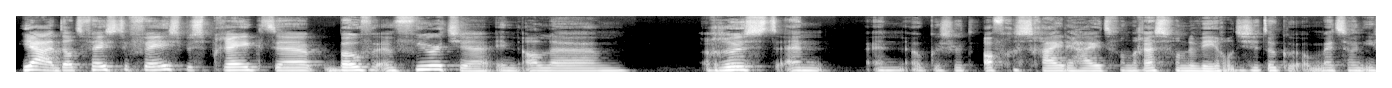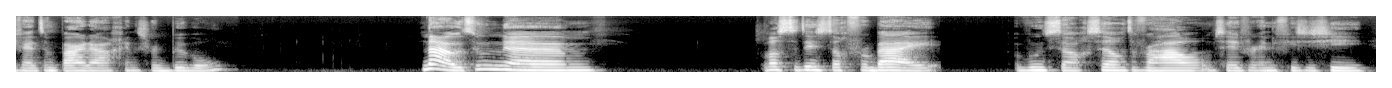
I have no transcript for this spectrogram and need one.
ja, dat face-to-face bespreekt uh, boven een vuurtje in alle rust en, en ook een soort afgescheidenheid van de rest van de wereld. Je zit ook met zo'n event een paar dagen in een soort bubbel. Nou, toen uh, was de dinsdag voorbij. Woensdag hetzelfde verhaal om zeven uur in de fysiologie.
